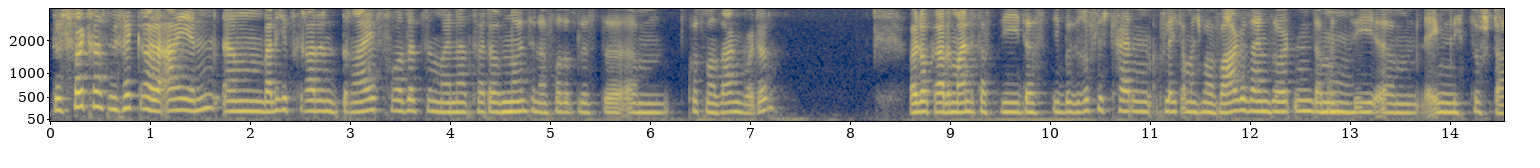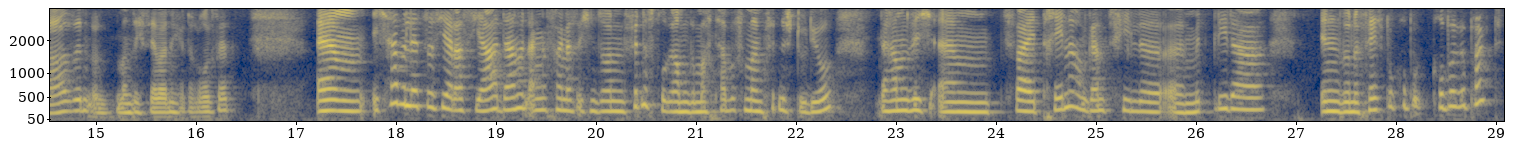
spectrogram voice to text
Das ist voll krass. Mir fällt gerade ein, ähm, weil ich jetzt gerade drei Vorsätze meiner 2019er Vorsatzliste ähm, kurz mal sagen wollte. Weil du auch gerade meintest, dass die, dass die Begrifflichkeiten vielleicht auch manchmal vage sein sollten, damit Mhm. sie ähm, eben nicht so starr sind und man sich selber nicht unter Druck setzt. Ähm, ich habe letztes Jahr das Jahr damit angefangen, dass ich so ein Fitnessprogramm gemacht habe von meinem Fitnessstudio. Da haben sich ähm, zwei Trainer und ganz viele äh, Mitglieder in so eine Facebook-Gruppe Gruppe gepackt.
